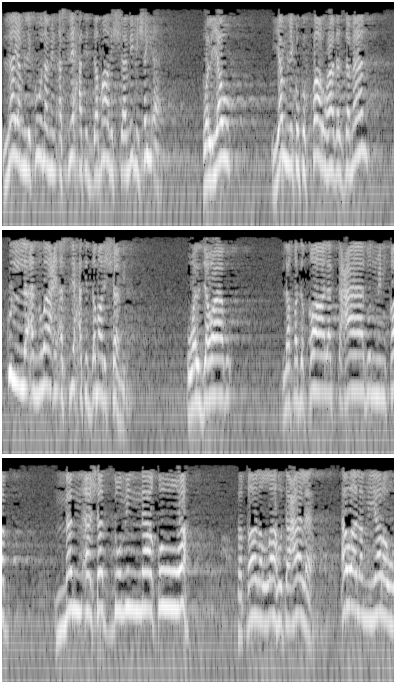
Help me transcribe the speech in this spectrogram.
لا يملكون من أسلحة الدمار الشامل شيئا. واليوم يملك كفار هذا الزمان كل أنواع أسلحة الدمار الشامل. والجواب لقد قالت عاد من قبل من أشد منا قوة؟ فقال الله تعالى أولم يروا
